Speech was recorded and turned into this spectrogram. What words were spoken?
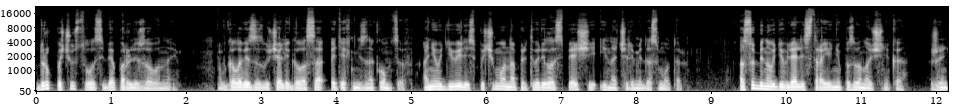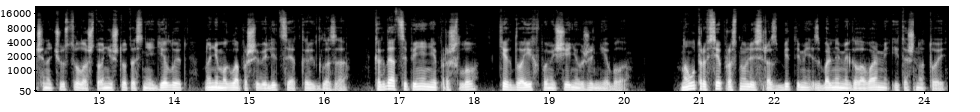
Вдруг почувствовала себя парализованной. В голове зазвучали голоса этих незнакомцев. Они удивились, почему она притворилась спящей и начали медосмотр. Особенно удивлялись строению позвоночника. Женщина чувствовала, что они что-то с ней делают, но не могла пошевелиться и открыть глаза. Когда оцепенение прошло, тех двоих в помещении уже не было. На утро все проснулись разбитыми, с больными головами и тошнотой.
